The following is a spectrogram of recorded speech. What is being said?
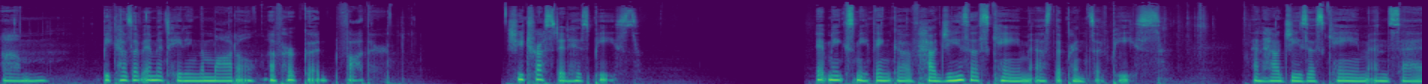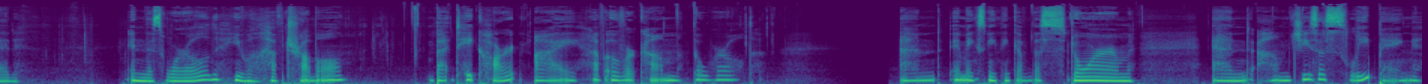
um, because of imitating the model of her good father. She trusted his peace. It makes me think of how Jesus came as the Prince of Peace and how Jesus came and said, In this world you will have trouble, but take heart, I have overcome the world. And it makes me think of the storm and um, Jesus sleeping.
